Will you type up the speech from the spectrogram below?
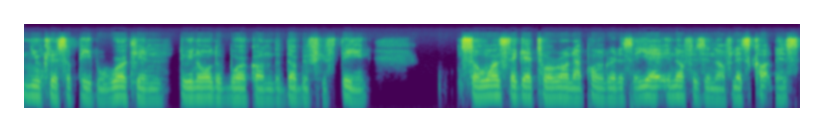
nucleus of people working, doing all the work on the W15. So once they get to around that point where they say, yeah, enough is enough, let's cut this.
